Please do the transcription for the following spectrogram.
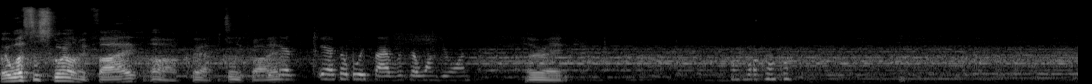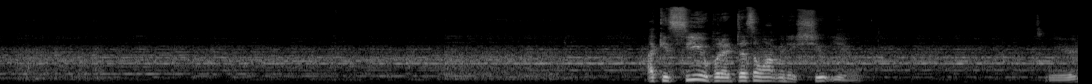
Wait, what's the score limit? Five? Oh crap! It's only five. Yeah, yeah, it's only five with a one v one. All right. I can see you, but it doesn't want me to shoot you. It's weird.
